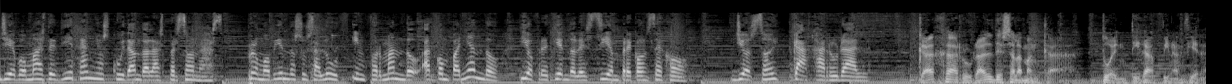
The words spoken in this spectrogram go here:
Llevo más de 10 años cuidando a las personas, promoviendo su salud, informando, acompañando y ofreciéndoles siempre consejo. Yo soy Caja Rural. Caja Rural de Salamanca, tu entidad financiera.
